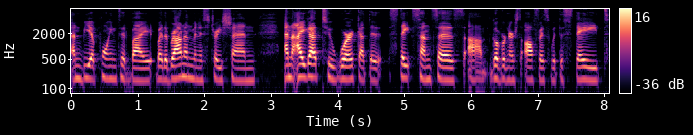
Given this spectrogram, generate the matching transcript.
and be appointed by by the brown administration. And i got to work at the state census um, governor's office with the state.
